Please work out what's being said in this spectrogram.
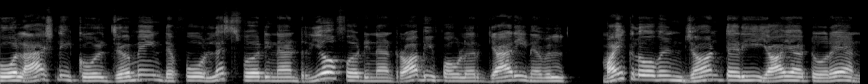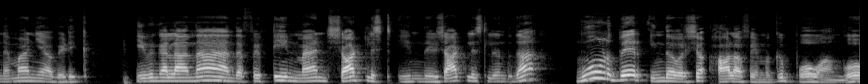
Cole Ashley Cole Jermain Defoe Les Ferdinand Rio Ferdinand Robbie Fowler Gary Neville Michael Owen John Terry Yaya Toure and Nemanja Vidic. இவங்கெல்லாம் தான் அந்த 15 மேன் ஷார்ட் லிஸ்ட் இந்த ஷார்ட் லிஸ்ட்லேருந்து தான் மூணு பேர் இந்த வருஷம் ஹால் ஆஃப் ஃபேமுக்கு போவாங்கோ.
